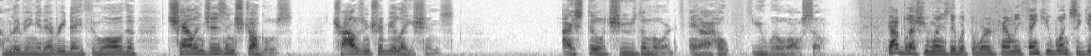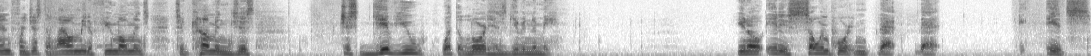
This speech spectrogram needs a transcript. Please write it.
I'm living it every day through all the challenges and struggles, trials and tribulations. I still choose the Lord, and I hope you will also. God bless you Wednesday with the Word family. Thank you once again for just allowing me the few moments to come and just just give you what the Lord has given to me. You know, it is so important that that it's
